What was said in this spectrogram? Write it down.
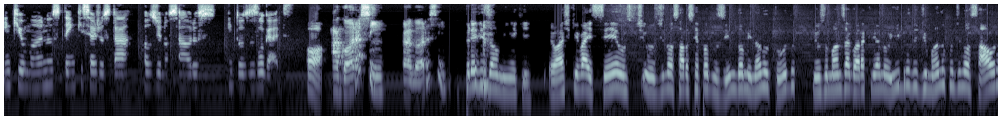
em que humanos têm que se ajustar aos dinossauros em todos os lugares. Ó, Agora sim. Agora sim. previsão minha aqui. Eu acho que vai ser os, os dinossauros se reproduzindo, dominando tudo, e os humanos agora criando o híbrido de humano com dinossauro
